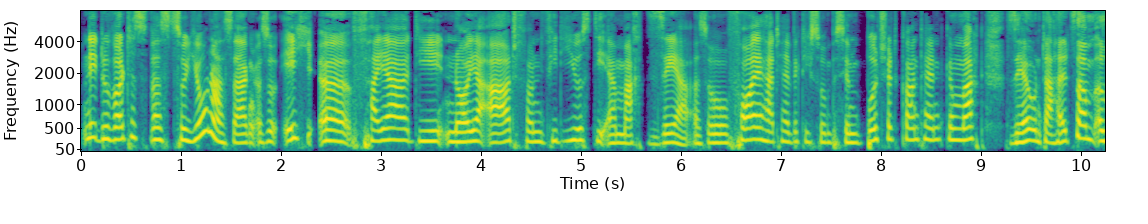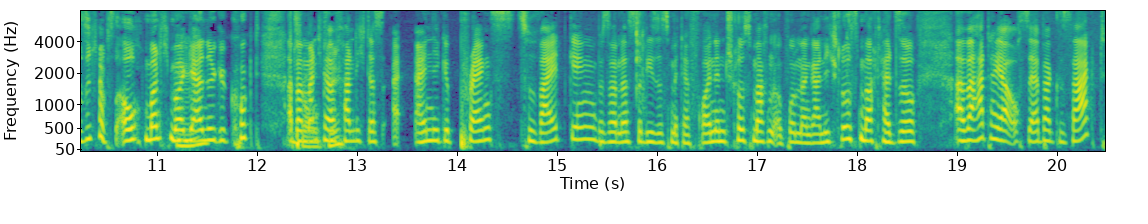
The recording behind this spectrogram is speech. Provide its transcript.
Nee, du wolltest was zu Jonas sagen. Also ich äh, feier die neue Art von Videos, die er macht, sehr. Also vorher hat er wirklich so ein bisschen Bullshit-Content gemacht, sehr unterhaltsam. Also ich habe es auch manchmal gerne geguckt, aber Ja, manchmal okay. fand ich, dass e- einige Pranks zu weit gingen, besonders so dieses mit der Freundin Schluss machen, obwohl man gar nicht Schluss macht, halt so. Aber hat er ja auch selber gesagt.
